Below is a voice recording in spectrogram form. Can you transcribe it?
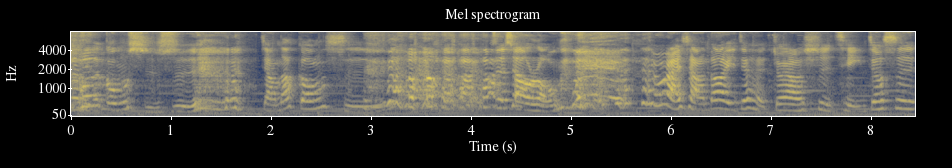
那你的工时是？讲到工时，这笑容，突然想到一件很重要的事情，就是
